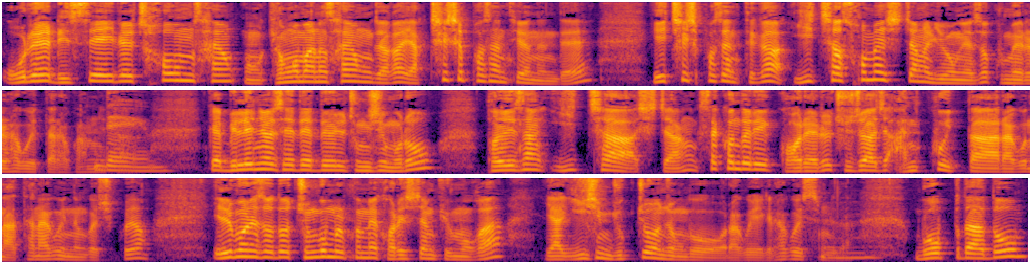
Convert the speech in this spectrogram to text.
올해 리세일을 처음 사용 어, 경험하는 사용자가 약 70%였는데 이 70%가 2차 소매 시장을 이용해서 구매를 하고 있다라고 합니다. 네. 그러니까 밀레니얼 세대들 중심으로 더 이상 2차 시장, secondary 거래를 주저하지 않고 있다라고 나타나고 있는 것이고요. 일본에서도 중고 물품의 거래 시장 규모가 약 26조 원 정도라고 얘기를 하고 있습니다. 음. 무엇보다도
